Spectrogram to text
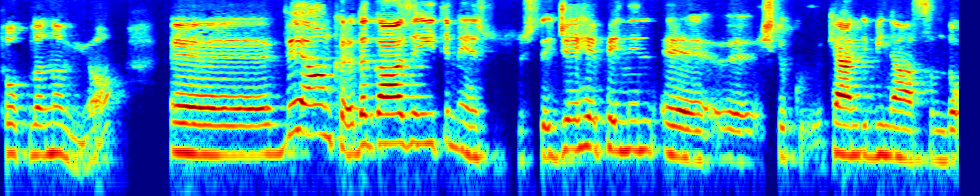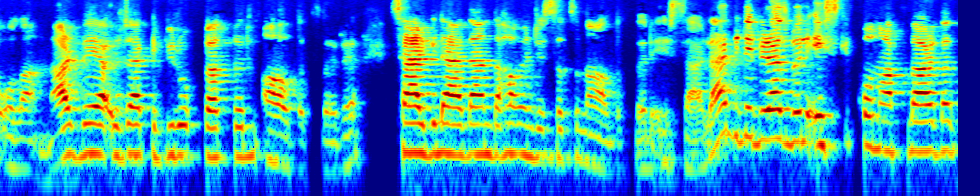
toplanamıyor. Ee, ve Ankara'da Gazi Eğitim Enstitüsü işte CHP'nin e, e, işte kendi binasında olanlar veya özellikle bürokratların aldıkları sergilerden daha önce satın aldıkları eserler bir de biraz böyle eski konaklarda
